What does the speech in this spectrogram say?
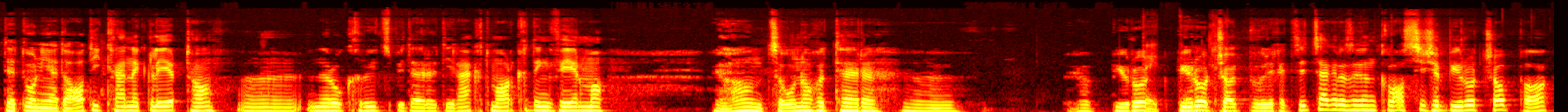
dort wo ich auch Adi kennengelernt habe, äh, in Rockkreuz bei dieser Direktmarketingfirma. Ja, und so nachher, äh, ja, Büro, Dort- Bürojob würde ich jetzt nicht sagen, dass ich einen klassischen Bürojob habe.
